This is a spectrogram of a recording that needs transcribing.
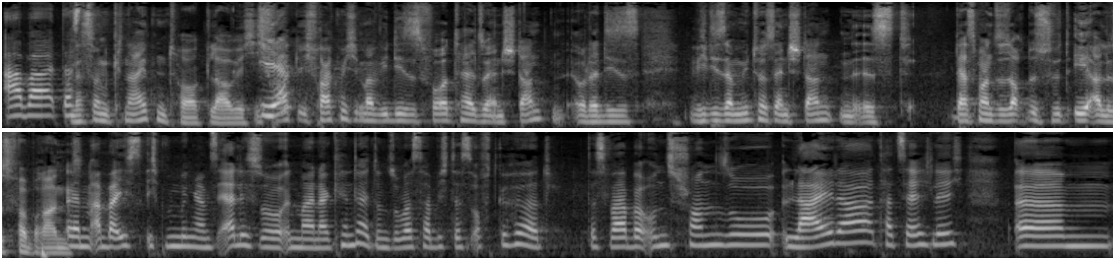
Aber das, Das ist so ein Kneipentalk, glaube ich. Ich Ja? frage frag mich immer, wie dieses Vorurteil so entstanden oder dieses, wie dieser Mythos entstanden ist, dass man so sagt, es wird eh alles verbrannt. ähm, aber ich, ich bin ganz ehrlich, so in meiner Kindheit und sowas habe ich das oft gehört. Das war bei uns schon so, leider tatsächlich, ähm,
